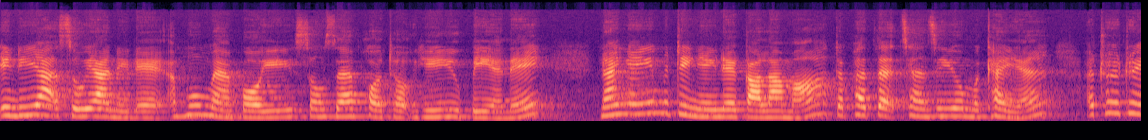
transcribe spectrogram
အိန္ဒိယအစိုးရအနေနဲ့အမှုမှန်ပေါ်ရေးစုံစမ်းဖော်ထုတ်ရေးယူပေးရတဲ့နိုင်ငံရေးမတည်ငြိမ်တဲ့ကာလမှာတစ်ဖက်သက်ခြံစည်းရိုးမခတ်ရန်အထွေထွေ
